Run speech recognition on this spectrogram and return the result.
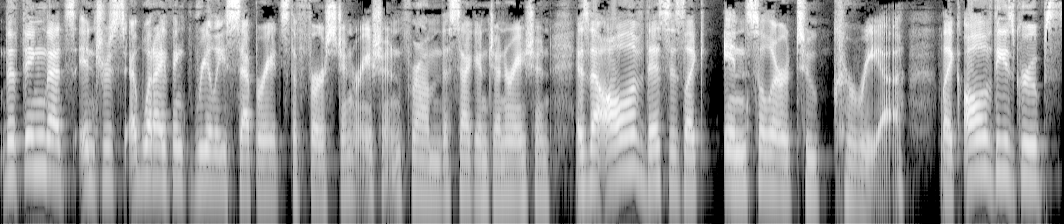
the thing that's interest what I think really separates the first generation from the second generation is that all of this is like insular to Korea. Like all of these groups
